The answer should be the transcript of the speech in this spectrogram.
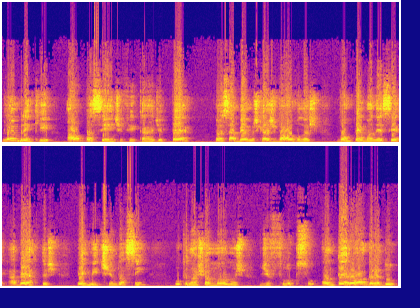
Lembrem que ao paciente ficar de pé, nós sabemos que as válvulas vão permanecer abertas, permitindo assim o que nós chamamos de fluxo anterógrado,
